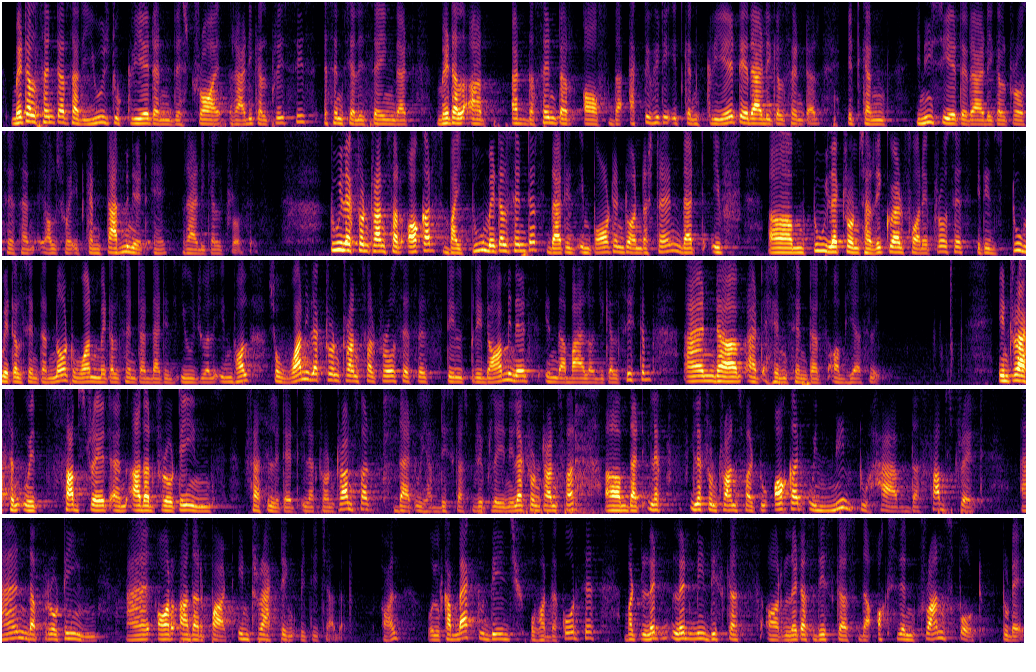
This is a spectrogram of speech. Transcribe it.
Metal centers are used to create and destroy radical pieces essentially saying that metal are at the center of the activity it can create a radical center, it can initiate a radical process and also it can terminate a radical process. 2 electron transfer occurs by 2 metal centers that is important to understand that if um, 2 electrons are required for a process it is 2 metal center not 1 metal center that is usually involved. So, 1 electron transfer processes still predominates in the biological system and uh, at heme centers obviously. Interaction with substrate and other proteins facilitate electron transfer that we have discussed briefly in electron transfer um, that elect electron transfer to occur we need to have the substrate and the protein and or other part interacting with each other. Well, we will come back to these over the courses, but let, let me discuss or let us discuss the oxygen transport today.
